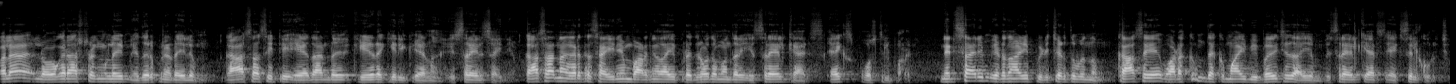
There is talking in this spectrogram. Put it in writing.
പല ലോകരാഷ്ട്രങ്ങളുടെയും എതിർപ്പിനിടയിലും ഗാസ സിറ്റി ഏതാണ്ട് കീഴടക്കിയിരിക്കുകയാണ് ഇസ്രായേൽ സൈന്യം. ഗാസ നഗരത്തെ സൈന്യം വളഞ്ഞതായി പ്രതിരോധ മന്ത്രി ഇസ്രായേൽ കാരിസ് എക്സ് പോസ്റ്റിൽ പറഞ്ഞു. നെറ്റ്സാരും ഇടനാഴി പിടിച്ചെടുത്തുവെന്നും ഗാസയെ വടക്കും തെക്കുമായി വിഭജിച്ചതായും ഇസ്രായേൽ കാരിസ് എക്സിൽ കുറിച്ചു.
